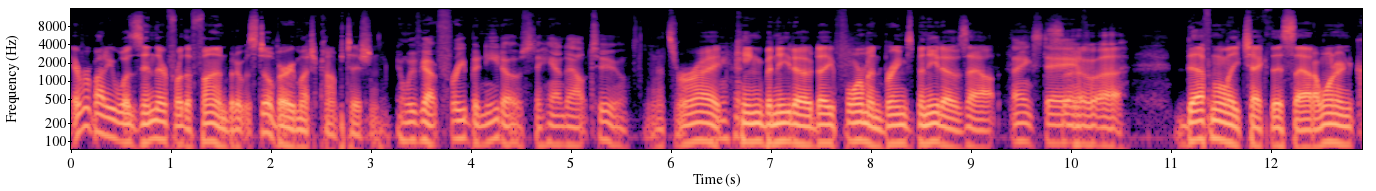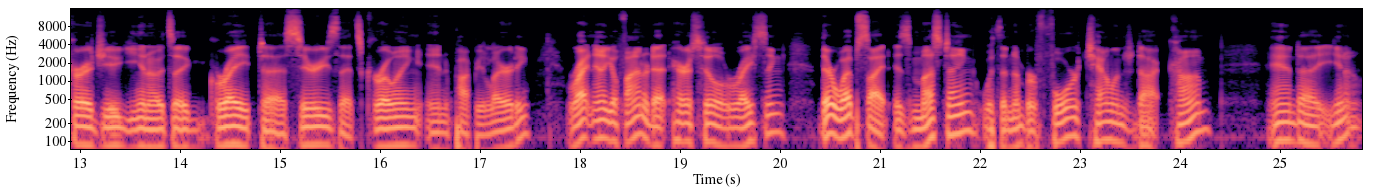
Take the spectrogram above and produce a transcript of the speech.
everybody was in there for the fun, but it was still very much a competition. And we've got free Bonitos to hand out too. That's right. King Bonito, Dave Foreman brings Bonitos out. Thanks, Dave. So uh, definitely check this out. I want to encourage you. You know, it's a great uh, series that's growing in popularity. Right now, you'll find it at Harris Hill Racing. Their website is Mustang with the number four challenge.com. And, uh, you know,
